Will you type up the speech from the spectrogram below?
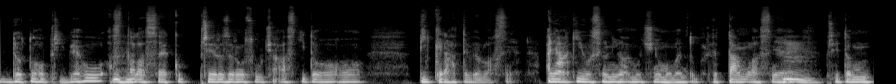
do toho příběhu a mhm. stala se jako přirozenou součástí toho, té kreativy vlastně a nějakého silného emočního momentu, protože tam vlastně hmm. při tom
